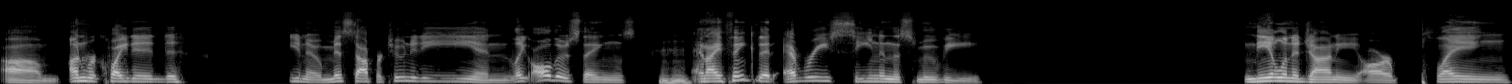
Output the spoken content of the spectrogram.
um unrequited, you know, missed opportunity and like all those things. hmm And I think that every scene in this movie Neill and Adjani are playing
